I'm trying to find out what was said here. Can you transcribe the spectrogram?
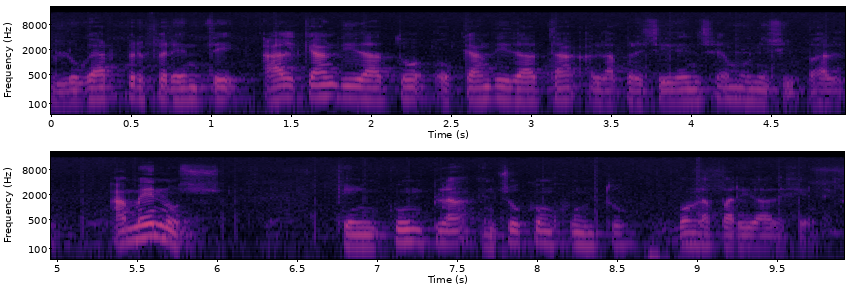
lugar preferente al candidato o candidata a la presidencia municipal, a menos que incumpla en su conjunto con la paridad de género.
